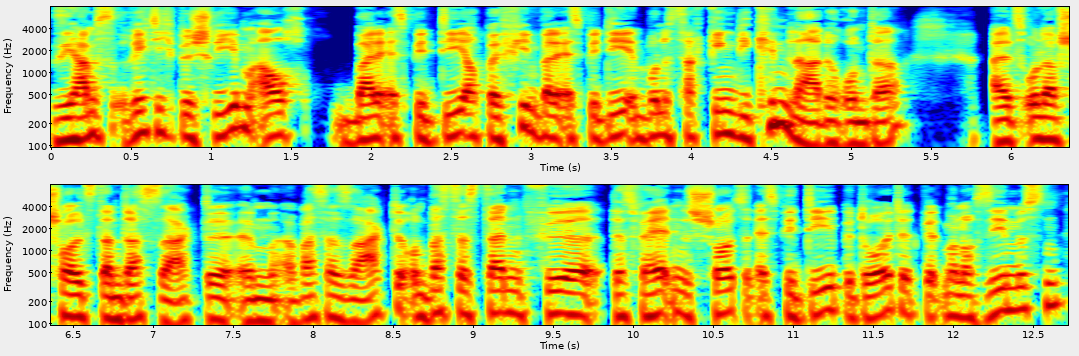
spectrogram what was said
Sie haben es richtig beschrieben, auch bei der SPD, auch bei vielen bei der SPD im Bundestag ging die Kinnlade runter, als Olaf Scholz dann das sagte, ähm, was er sagte. Und was das dann für das Verhältnis Scholz und SPD bedeutet, wird man noch sehen müssen.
